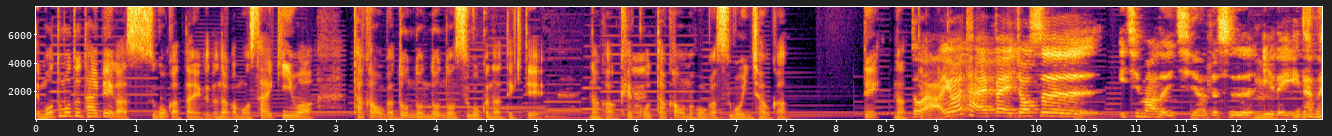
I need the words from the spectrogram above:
で、もともと台北がすごかったんやけど、なんかもう最近は高尾がどんどんどんどんすごくなってきて、なんか結構高尾の方がすごいんちゃうかってなってる。对啊，因为台北就是一七八的一七啊，就是一零一的那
